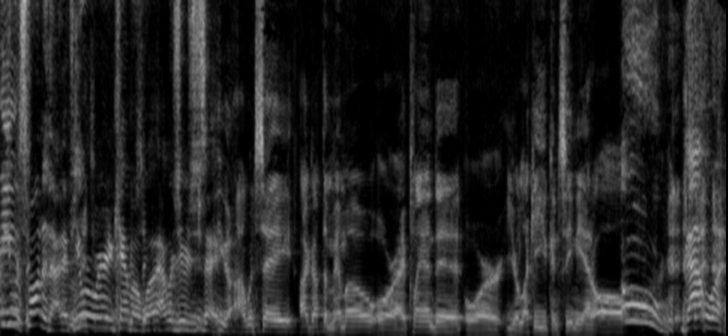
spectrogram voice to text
do you respond to that? If you were wearing camo, what, how would you say? I would say I got the memo, or I planned it, or you're lucky you can see me at all. Oh, that one.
